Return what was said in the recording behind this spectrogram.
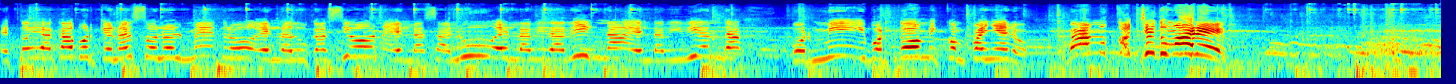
Estoy acá porque no es solo el metro, es la educación, es la salud, es la vida digna, es la vivienda, por mí y por todos mis compañeros. ¡Vamos, conchetumare!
